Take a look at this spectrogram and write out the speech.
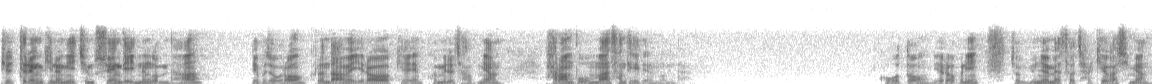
필터링 기능이 지금 수행되어 있는 겁니다. 내부적으로 그런 다음에 이렇게 범위를 잡으면 파란 부분만 선택이 되는 겁니다 그것도 여러분이 좀 유념해서 잘 기억하시면?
